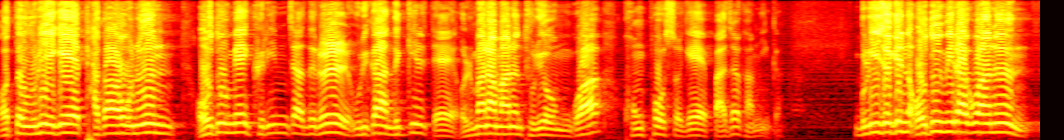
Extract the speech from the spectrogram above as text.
어떤 우리에게 다가오는 어둠의 그림자들을 우리가 느낄 때 얼마나 많은 두려움과 공포 속에 빠져갑니까? 물리적인 어둠이라고 하는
